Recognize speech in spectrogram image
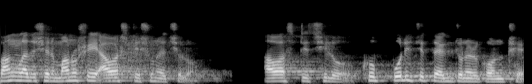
বাংলাদেশের মানুষ এই আওয়াজটি শুনেছিল। আওয়াজটি ছিল খুব পরিচিত একজনের কণ্ঠে,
